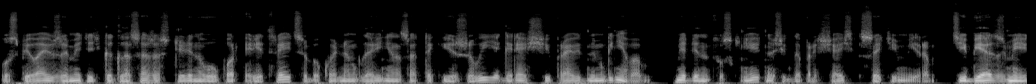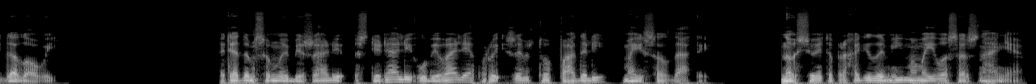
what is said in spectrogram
Успеваю заметить, как глаза застреленного упор эритрейца буквально мгновение назад такие живые, горящие праведным гневом, медленно тускнеют, навсегда прощаясь с этим миром. Тебе, змееголовый. Рядом со мной бежали, стреляли, убивали, а порой замертво падали мои солдаты. Но все это проходило мимо моего сознания.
